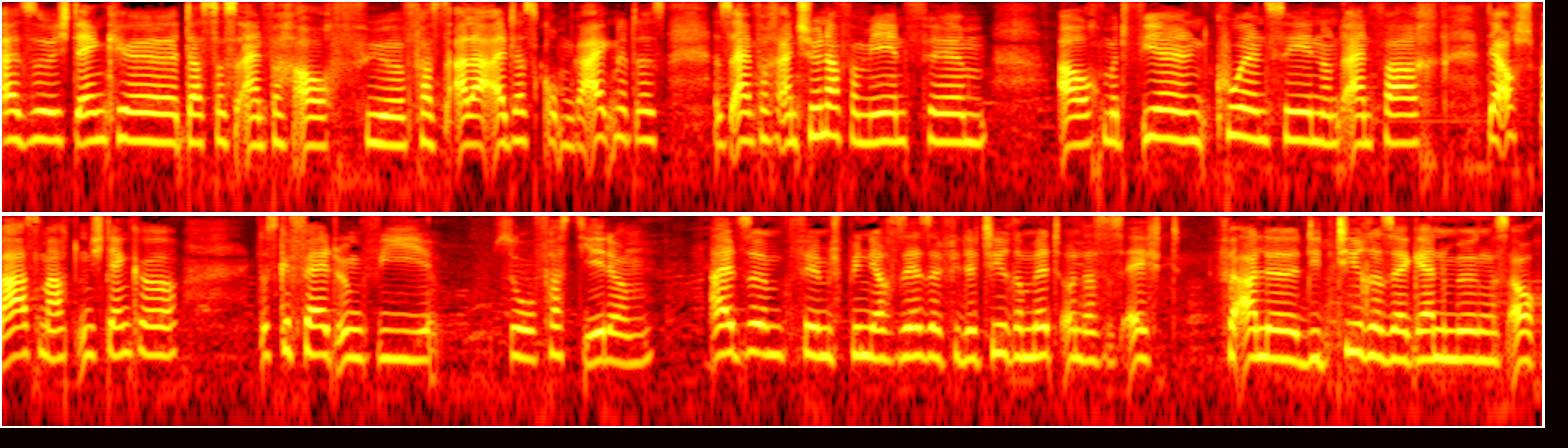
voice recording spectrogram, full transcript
Also ich denke, dass das einfach auch für fast alle Altersgruppen geeignet ist. Es ist einfach ein schöner Familienfilm, auch mit vielen coolen Szenen und einfach, der auch Spaß macht. Und ich denke, das gefällt irgendwie so fast jedem. Also im Film spielen ja auch sehr, sehr viele Tiere mit und das ist echt für alle, die Tiere sehr gerne mögen, ist auch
